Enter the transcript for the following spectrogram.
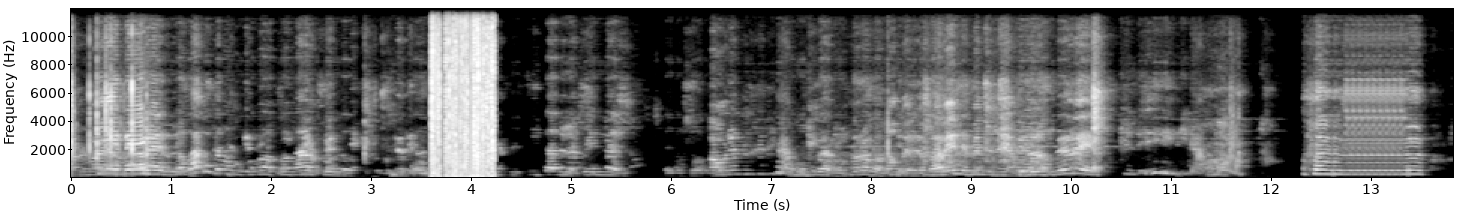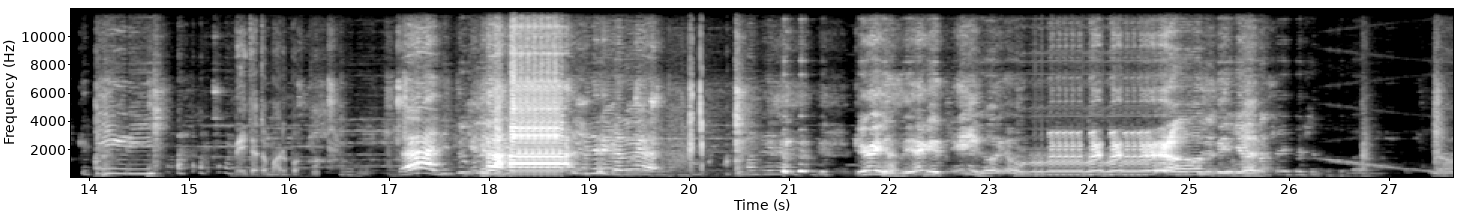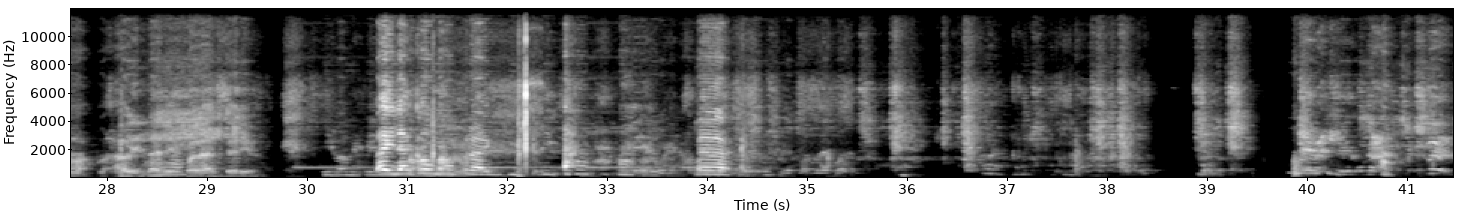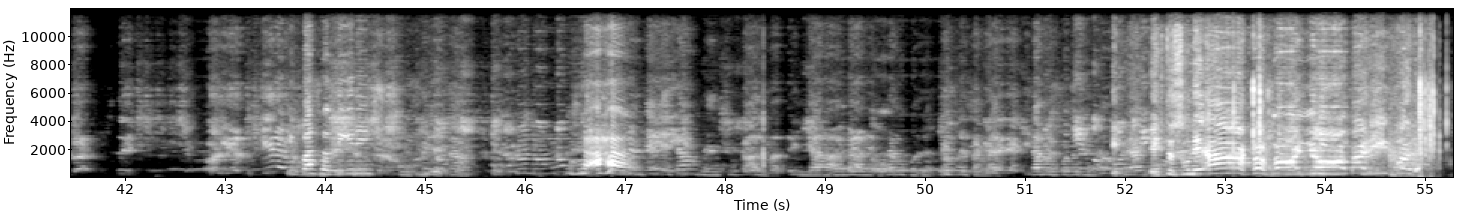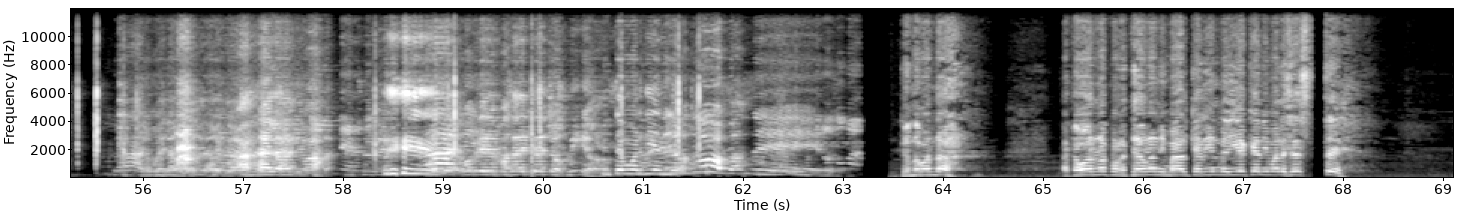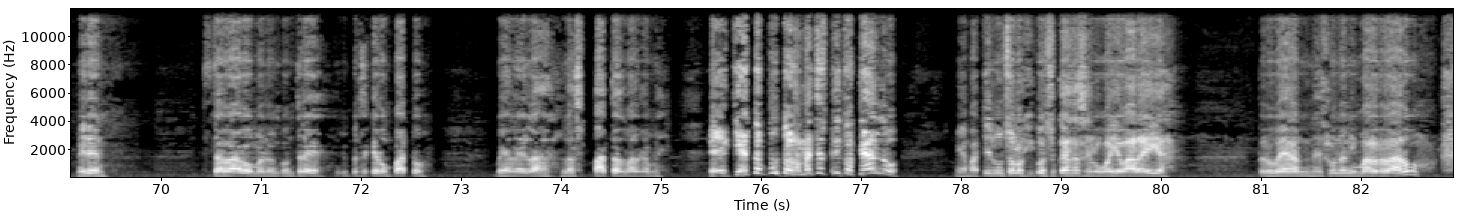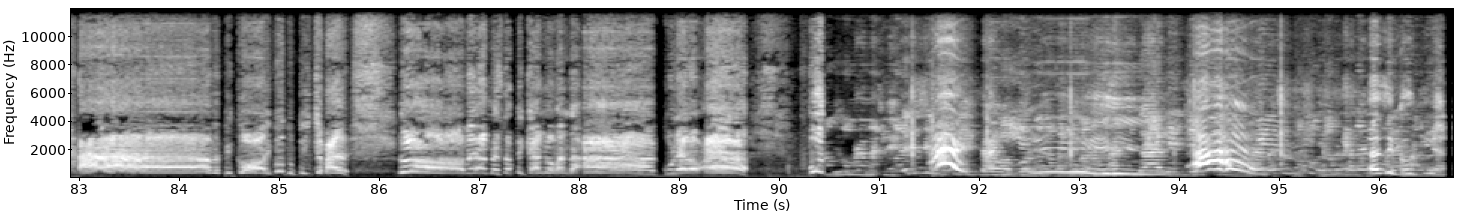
A ver, los gatos tenemos que tornados solo. necesitan, dependen de nosotros. Ahora necesitamos. Como un perro, pero con No, pero los bebés dependen de la Pero los bebés, Sí, tiramos. ¡Qué tigris! Vete a tomar por culo. dale, tú ¡Qué velocidad que tengo! No, señor. No, a ver, dale, para, en serio. Ay, la como, Frank. Sí. Ah. ¿Qué pasa, tigris? Esto es un... ¡Ah! ¡No, marico! La última, la última, la última. ¿Vos te- ¿Vos querés pasar el crachos mío? me está mordiendo. ¿Qué onda, banda? Acabo de dar una correteada a un animal. Que alguien me diga qué animal es este. Miren. Está raro, me lo encontré. Yo pensé que era un pato. Véanle la- las patas, válgame. ¡Eh, quieto, puto! ¡No me estás picoteando! Mi mamá tiene un zoológico en su casa, se lo voy a llevar a ella. Pero vean, es un animal raro. ¡Ah! ¡Me picó! ¡Hijo de tu pinche madre! ¡No! ¡Vean, me está picando, banda! ¡Ah! ¡Culero! ¡Ah! Dale. Hace coquilla.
